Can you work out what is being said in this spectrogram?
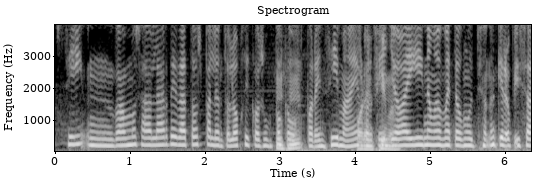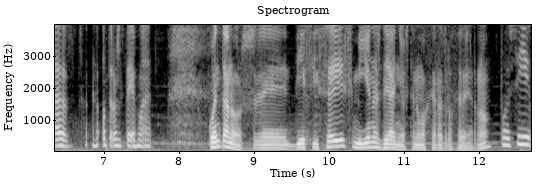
Sí, mm, vamos a hablar de datos paleontológicos un poco por encima, ¿eh? porque yo ahí no me meto mucho, no quiero pisar otros temas. Cuéntanos, 16 eh, millones de años tenemos que retroceder, ¿no? Pues sí,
